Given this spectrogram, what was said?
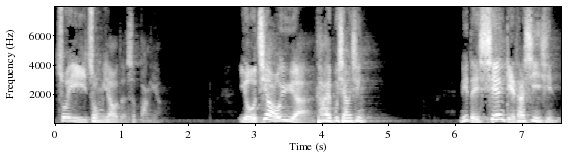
最重要的是榜样。有教育啊，他还不相信，你得先给他信心，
